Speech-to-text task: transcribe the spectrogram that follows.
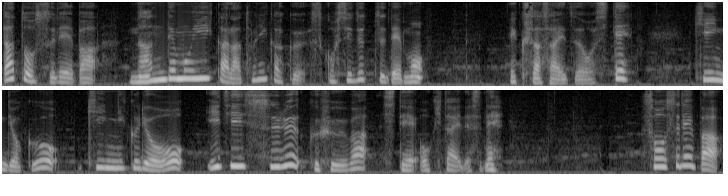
だとすれば何でもいいからとにかく少しずつでもエクササイズをして筋力を筋肉量を維持する工夫はしておきたいですね。そうすれば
